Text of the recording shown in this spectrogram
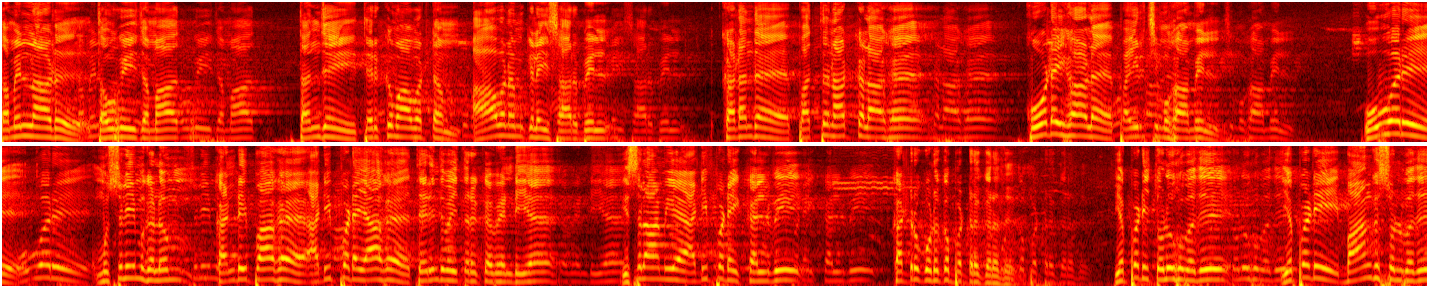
தமிழ்நாடு தௌஹி ஜமாத் ஜமாத் தஞ்சை தெற்கு மாவட்டம் ஆவணம் கிளை சார்பில் சார்பில் கடந்த பத்து நாட்களாக கோடைகால பயிற்சி முகாமில் முகாமில் ஒவ்வொரு ஒவ்வொரு முஸ்லீம்களும் கண்டிப்பாக அடிப்படையாக தெரிந்து வைத்திருக்க வேண்டிய இஸ்லாமிய அடிப்படை கல்வி கல்வி கற்றுக் கொடுக்கப்பட்டிருக்கிறது. எப்படி தொழுகுவது? எப்படி பாங்கு சொல்வது?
